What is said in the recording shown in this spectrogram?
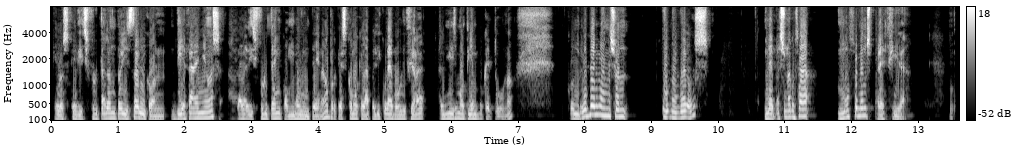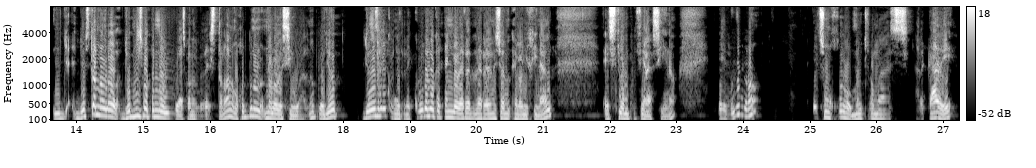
que los que disfrutaron Toy Story con 10 años, ahora la disfruten con 20, ¿no? Porque es como que la película evoluciona al mismo tiempo que tú, ¿no? Con Red Dead Redemption 1 y 2 me pasa una cosa más o menos parecida. Yo, esto no lo, yo mismo tengo dudas cuando veo esto, ¿no? A lo mejor tú no lo ves igual, ¿no? Pero yo yo desde el recuerdo que tengo de Red Dead Redemption, el original, es 100% así, ¿no? El 1 es un juego mucho más arcade,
